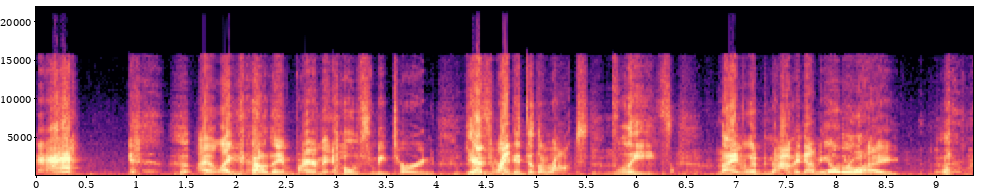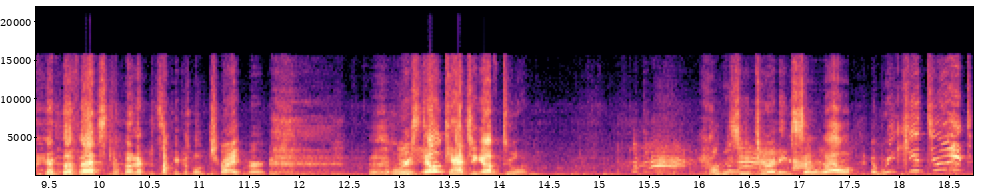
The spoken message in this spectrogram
I like how the environment helps me turn. Yes, right into the rocks. Please. I wouldn't have it any other way. We're the best motorcycle driver. We're still catching up to him. How is he turning so well? And we can't do it!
